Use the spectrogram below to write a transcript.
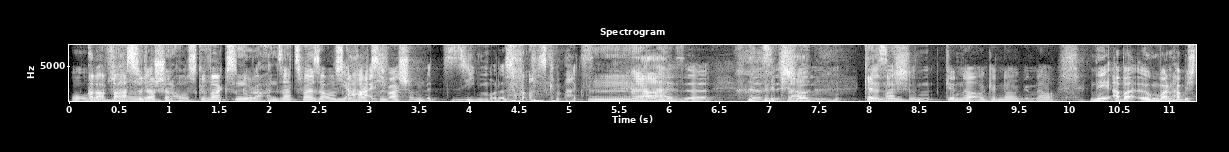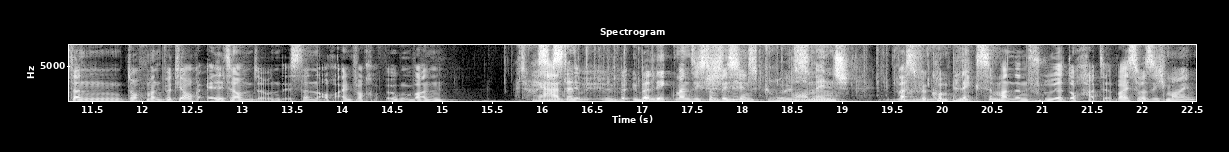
Und, aber warst ähm, du da schon ausgewachsen oder ansatzweise ausgewachsen? Ja, ich war schon mit sieben oder so ausgewachsen. Mm, ja. Also, das ist schon, Kennt das man. ist schon, genau, genau, genau. Nee, aber irgendwann habe ich dann, doch, man wird ja auch älter und, und ist dann auch einfach irgendwann. Alter, ja, über, überlegt man sich so ein bisschen, boah Mensch, was für Komplexe man dann früher doch hatte. Weißt du, was ich meine?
